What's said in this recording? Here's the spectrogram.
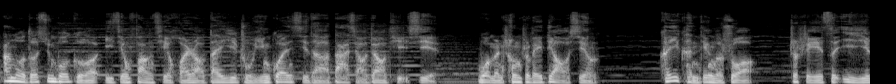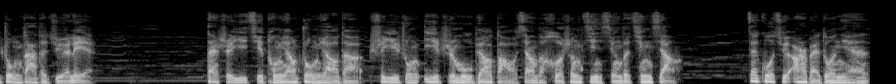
阿诺德·勋伯格已经放弃环绕单一主音关系的大小调体系，我们称之为调性。可以肯定地说，这是一次意义重大的决裂。但是，以其同样重要的是一种意志目标导向的和声进行的倾向。在过去二百多年。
